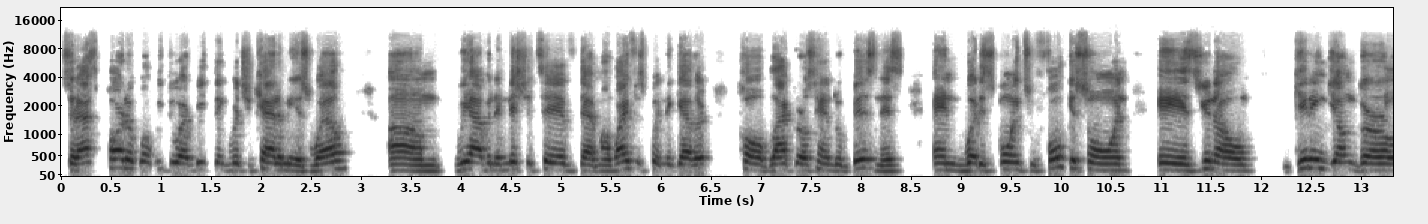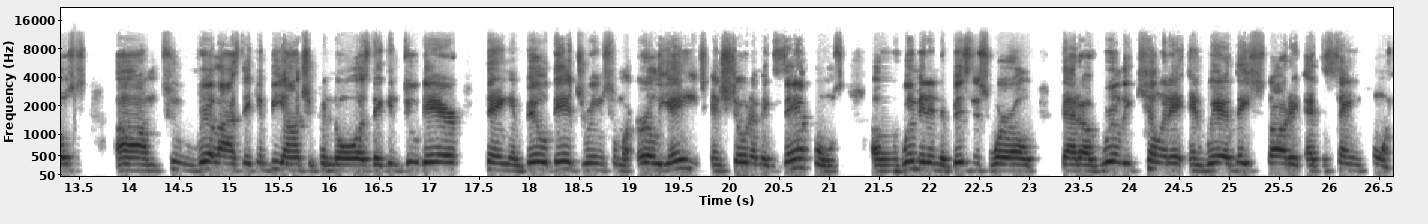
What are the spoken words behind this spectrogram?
So that's part of what we do at Rethink Rich Academy as well. Um, we have an initiative that my wife is putting together called Black Girls Handle Business. And what it's going to focus on is, you know, getting young girls um, to realize they can be entrepreneurs, they can do their thing and build their dreams from an early age and show them examples of women in the business world that are really killing it and where they started at the same point.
